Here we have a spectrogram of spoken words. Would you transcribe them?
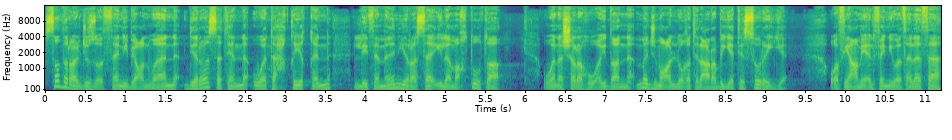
صدر الجزء الثاني بعنوان دراسة وتحقيق لثمان رسائل مخطوطة ونشره أيضا مجمع اللغة العربية السوري. وفي عام 2003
